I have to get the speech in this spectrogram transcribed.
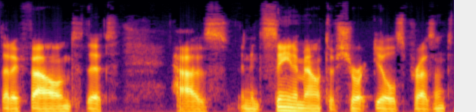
that I found that has an insane amount of short gills present.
